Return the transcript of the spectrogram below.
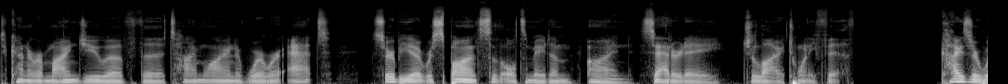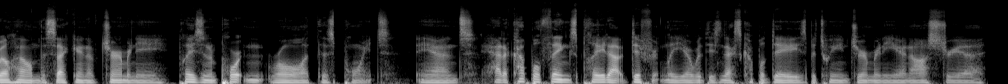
To kind of remind you of the timeline of where we're at, Serbia responds to the ultimatum on Saturday, July 25th. Kaiser Wilhelm II of Germany plays an important role at this point and had a couple things played out differently over these next couple days between Germany and Austria.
